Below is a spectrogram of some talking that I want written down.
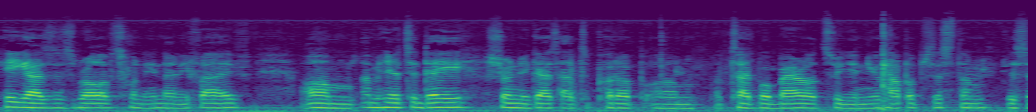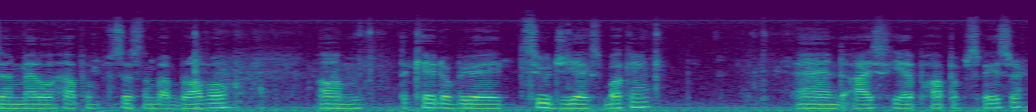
Hey guys, this is Rollup2895. Um, I'm here today showing you guys how to put up um, a type of barrel to your new hop-up system. This is a metal hop-up system by Bravo. Um, the KWA 2GX bucking and ICF hop-up spacer.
